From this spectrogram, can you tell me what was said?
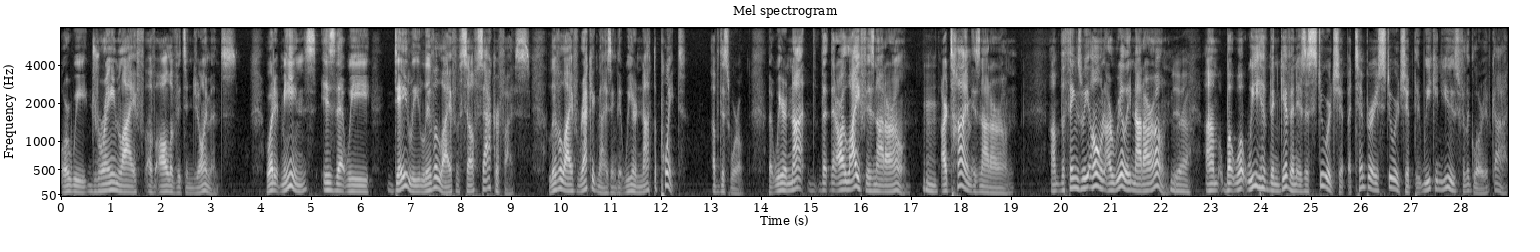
or we drain life of all of its enjoyments. What it means is that we daily live a life of self sacrifice, live a life recognizing that we are not the point of this world, that we are not, that, that our life is not our own, our time is not our own. Um, the things we own are really not our own. Yeah. Um, but what we have been given is a stewardship, a temporary stewardship that we can use for the glory of God.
